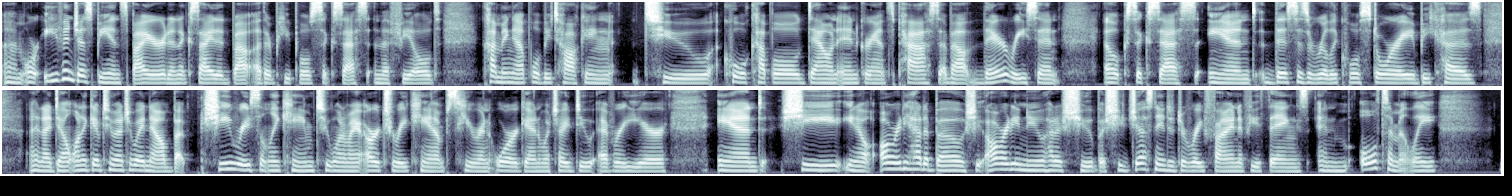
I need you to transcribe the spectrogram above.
um, or even just be inspired and excited about other people's success in the field. Coming up, we'll be talking to a cool couple down in Grants Pass about their recent elk success. And this is a really cool story because and I don't want to give too much away now, but she recently came to one of my archery camps here in Oregon, which I do every year. And she, you know, already had a bow, she already knew how to shoot, but she just needed to refine a few things. And ultimately,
